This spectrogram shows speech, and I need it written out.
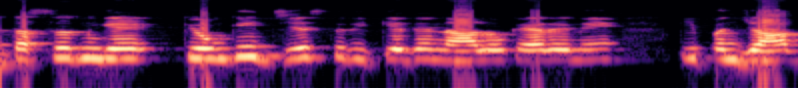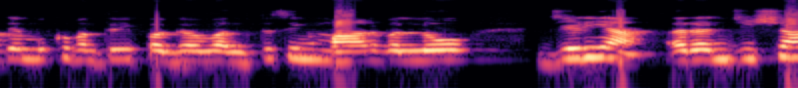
ਦੱਸਣਗੇ ਕਿਉਂਕਿ ਜਿਸ ਤਰੀਕੇ ਦੇ ਨਾਲ ਉਹ ਕਹਿ ਰਹੇ ਨੇ ਕਿ ਪੰਜਾਬ ਦੇ ਮੁੱਖ ਮੰਤਰੀ ਭਗਵੰਤ ਸਿੰਘ ਮਾਨ ਵੱਲੋਂ ਜਿਹੜੀਆਂ ਰੰਜਿਸ਼ਾਂ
